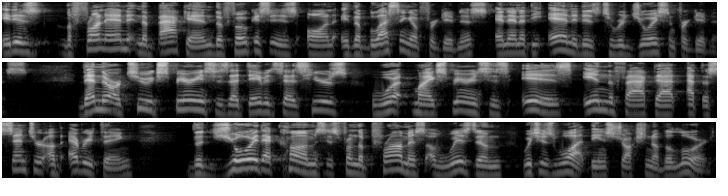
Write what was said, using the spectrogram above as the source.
It is the front end and the back end. The focus is on the blessing of forgiveness. And then at the end, it is to rejoice in forgiveness. Then there are two experiences that David says, here's what my experiences is in the fact that at the center of everything the joy that comes is from the promise of wisdom, which is what? The instruction of the Lord.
